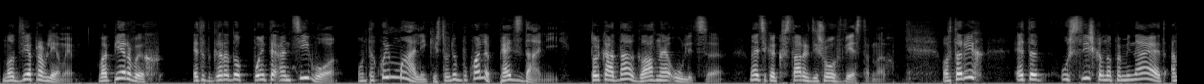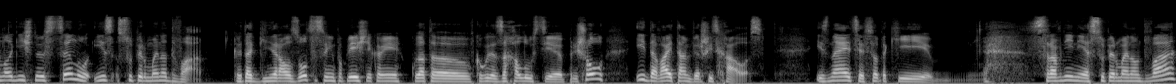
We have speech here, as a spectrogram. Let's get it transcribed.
Но две проблемы. Во-первых, этот городок Пуэнте-Антигуа, он такой маленький, что в нем буквально пять зданий. Только одна главная улица. Знаете, как в старых дешевых вестернах. Во-вторых, это уж слишком напоминает аналогичную сцену из «Супермена 2», когда генерал Зод со своими поплечниками куда-то в какое-то захолустье пришел и давай там вершить хаос. И знаете, все-таки сравнение с Суперменом 2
